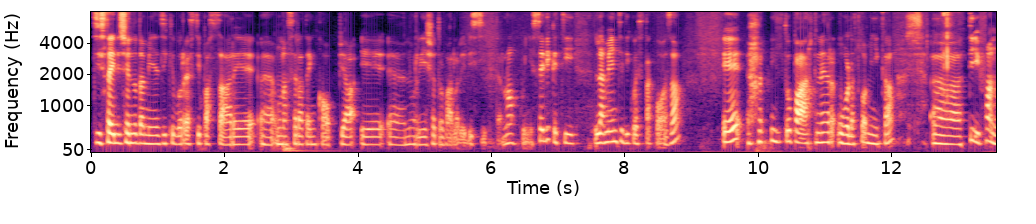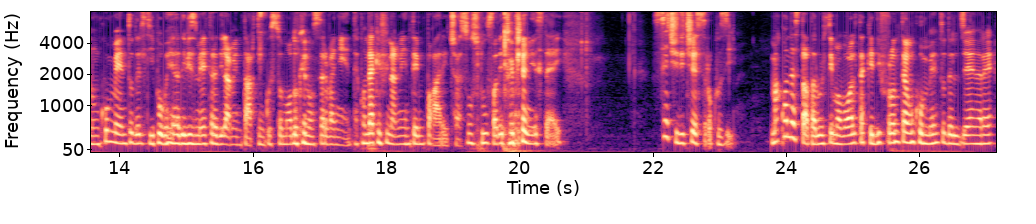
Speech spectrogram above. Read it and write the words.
ti stai dicendo da mesi che vorresti passare eh, una serata in coppia e eh, non riesci a trovare la babysitter, no? Quindi sei lì che ti lamenti di questa cosa e il tuo partner o la tua amica uh, ti fanno un commento del tipo beh devi smettere di lamentarti in questo modo che non serve a niente. Quando è che finalmente impari? Cioè sono stufa dei tuoi piagnistei se ci dicessero così ma quando è stata l'ultima volta che di fronte a un commento del genere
